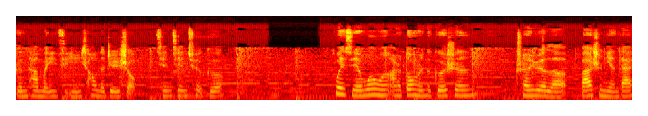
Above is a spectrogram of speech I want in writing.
跟他们一起吟唱的这首《千千阙歌》，慧娴温文而动人的歌声，穿越了八十年代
